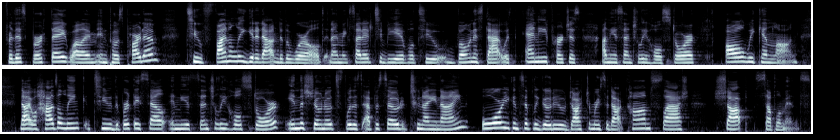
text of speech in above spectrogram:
for this birthday while I'm in postpartum to finally get it out into the world. And I'm excited to be able to bonus that with any purchase on the Essentially Whole store all weekend long. Now, I will have the link to the birthday sale in the Essentially Whole store in the show notes for this episode, 299 or you can simply go to drmariza.com slash shop supplements.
